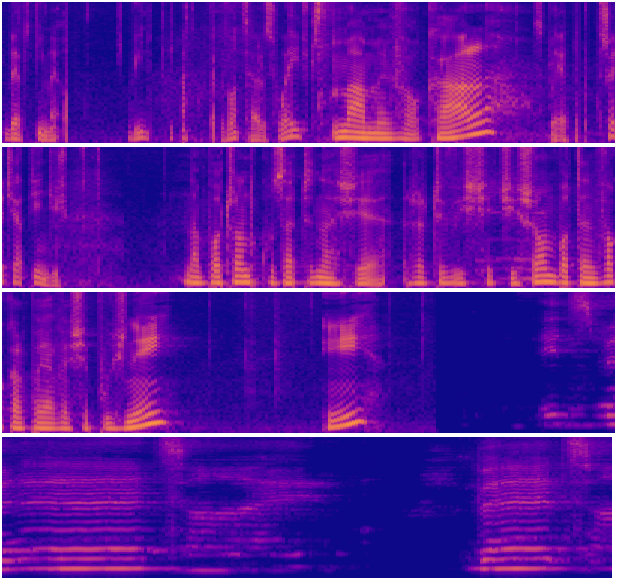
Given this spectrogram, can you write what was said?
Bertime. Wid. Vocals Wave. Mamy wokal. Trzecia 50. Na początku zaczyna się rzeczywiście ciszą, bo ten wokal pojawia się później i It's bedtime, bedtime,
